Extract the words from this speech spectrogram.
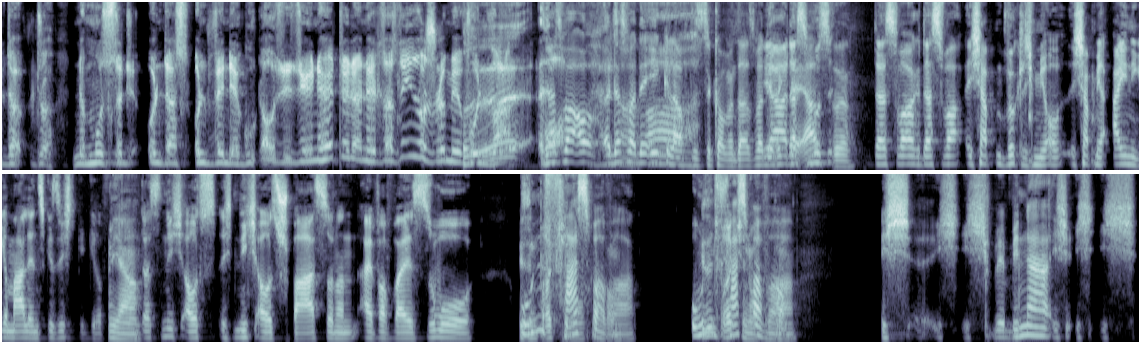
da, da, da musste und das und wenn der gut ausgesehen hätte, dann hätte das nicht so schlimm gefunden. wa? Das war auch, das war der Alter, ekelhafteste Kommentar. Das war Ja, das der muss- erste. Das war, das war, ich habe wirklich mir, ich habe mir einige Male ins Gesicht gegriffen. Ja. Und das nicht aus, nicht aus Spaß, sondern einfach, weil es so unfassbar war. Unfassbar war. Ich, ich, ich bin da, ich, ich, ich,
